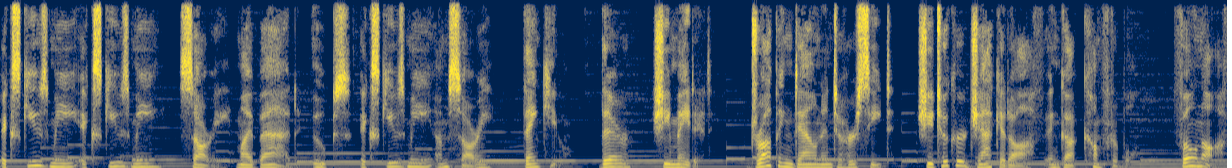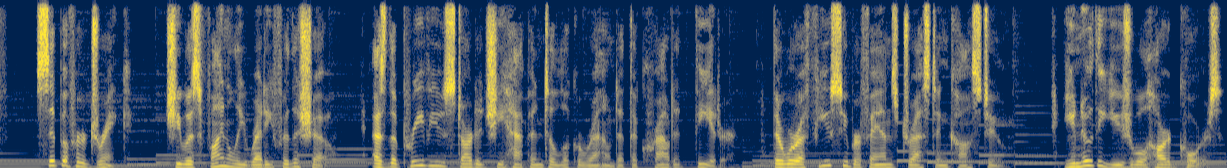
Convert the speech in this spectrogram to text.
Excuse me, excuse me, sorry, my bad, oops, excuse me, I'm sorry, thank you. There, she made it. Dropping down into her seat, she took her jacket off and got comfortable. Phone off, sip of her drink. She was finally ready for the show. As the previews started, she happened to look around at the crowded theater. There were a few superfans dressed in costume. You know the usual hardcores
